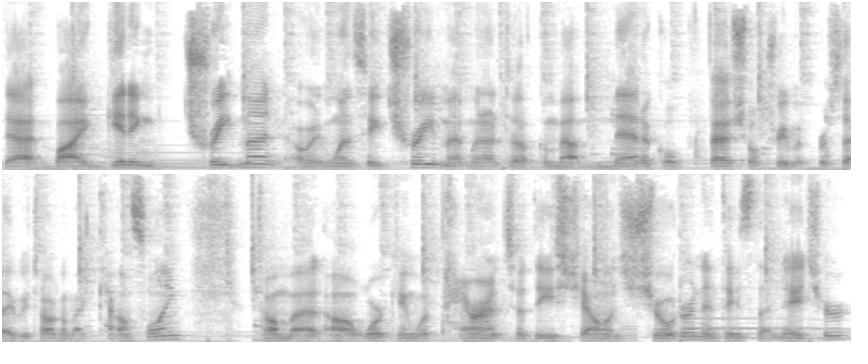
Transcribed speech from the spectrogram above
that by getting treatment, or when I say treatment, we're not talking about medical professional treatment per se. We're talking about counseling, talking about uh, working with parents of these challenged children and things of that nature,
